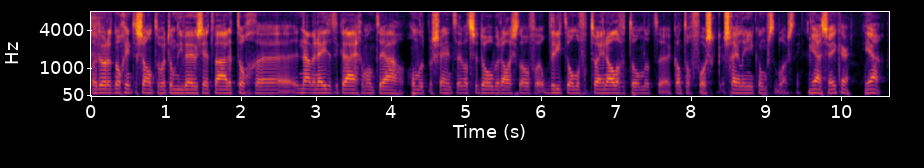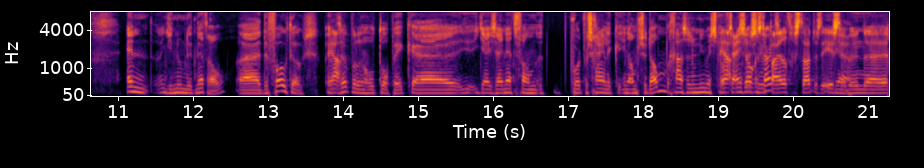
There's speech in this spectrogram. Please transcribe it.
Waardoor het nog interessanter wordt om die WOZ-waarde toch naar beneden te krijgen. Want ja, 100% wat ze doorbelasten over op 3 ton of op 2,5 ton, dat kan toch voor schelen in je inkomstenbelasting. ja, zeker. Ja. En je noemde het net al, eh, de foto's. Dat Ja. is ook wel een hot topic. Eh, jij zei net van, het wordt waarschijnlijk in Amsterdam. Gaan ze er nu mee starten? zijn ze al gestart? pilot gestart. Dus de eerste Ja. hebben een,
